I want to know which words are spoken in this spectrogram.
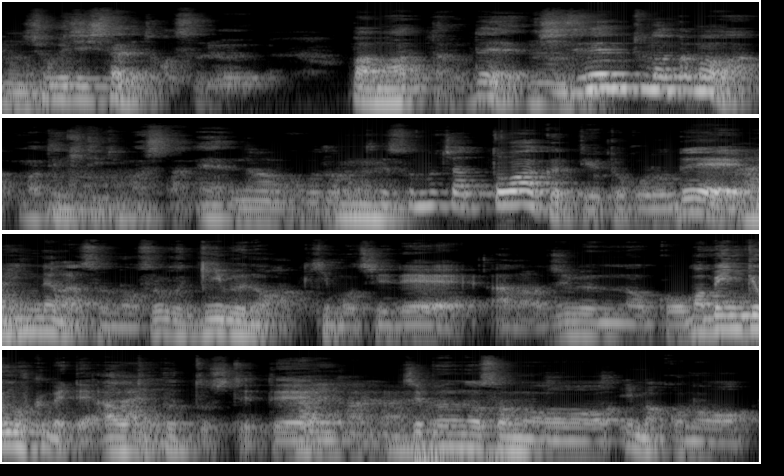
うん食事したりとかする場もあったので、うん自然と仲間は、まあ、できてきましたね。なるほど。うんで、そのチャットワークっていうところで、はいみんながその、それこそギブの気持ちで、あの、自分のこう、まあ、勉強も含めてアウトプットしてて。自分のその、今この、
